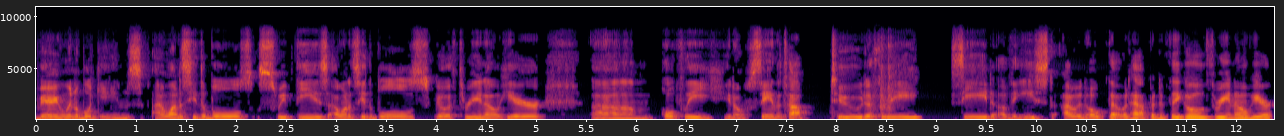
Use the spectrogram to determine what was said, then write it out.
very winnable games. I want to see the Bulls sweep these. I want to see the Bulls go three and zero oh here. Um, hopefully, you know, stay in the top two to three seed of the East. I would hope that would happen if they go three and zero oh here.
